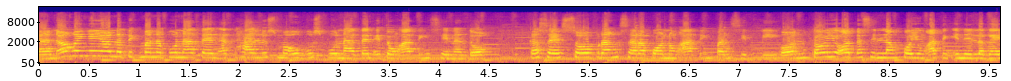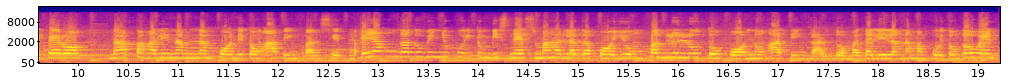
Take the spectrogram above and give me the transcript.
Yan, okay ngayon, natikman na po natin at halos maubos po natin itong ating sinandok. Kasi sobrang sarap po nung ating pansit bihon. Toyo at asin lang po yung ating inilagay pero napakalinamnam po nitong ating pansit. Kaya kung gagawin nyo po itong business, mahalaga po yung pagluluto po nung ating kaldo. Madali lang naman po itong gawin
